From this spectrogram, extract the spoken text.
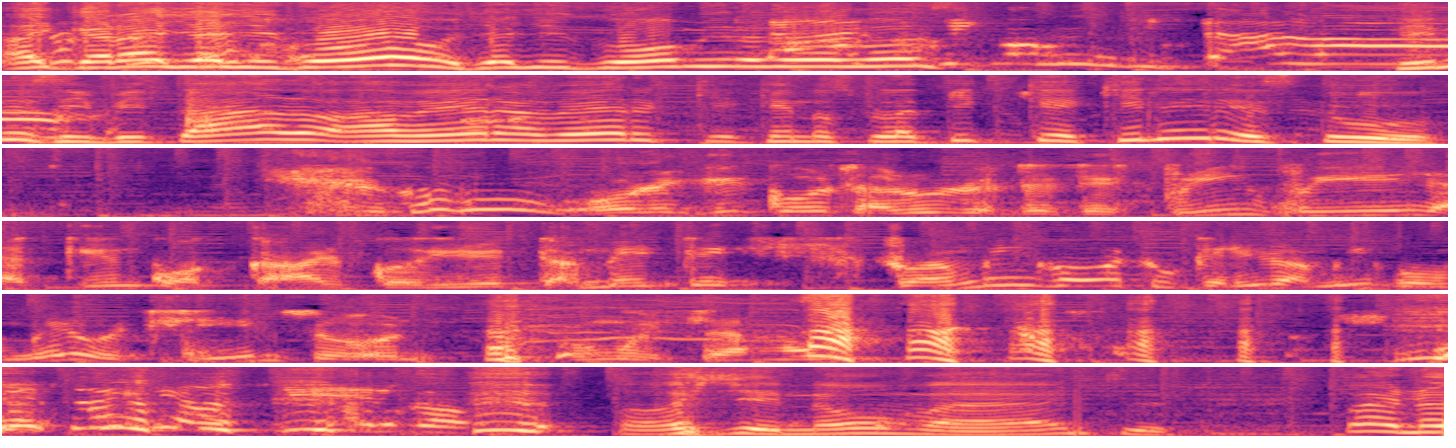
Ay, caray, ya llegó, ya llegó, mira nada más. Invitado. Tienes invitado, a ver, a ver, que, que nos platique, ¿quién eres tú? Hola chicos, saludos desde Springfield, aquí en Coacalco directamente. Su amigo, su querido amigo Homero Simpson. ¿Cómo estás? Oye, no manches. Bueno,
